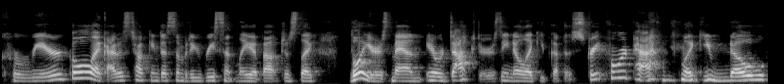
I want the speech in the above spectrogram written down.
career goal. Like I was talking to somebody recently about just like lawyers, man, or doctors, you know, like you've got the straightforward path, like you know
